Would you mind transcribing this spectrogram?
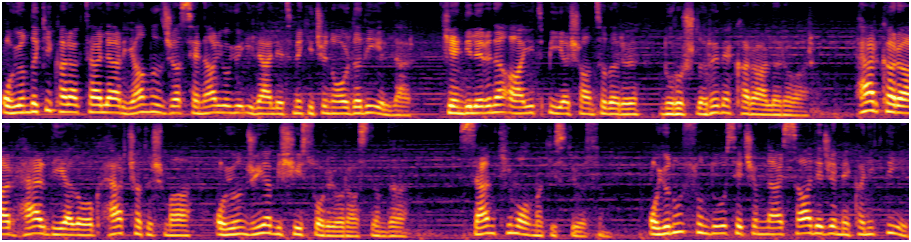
Oyundaki karakterler yalnızca senaryoyu ilerletmek için orada değiller. Kendilerine ait bir yaşantıları, duruşları ve kararları var. Her karar, her diyalog, her çatışma oyuncuya bir şey soruyor aslında. Sen kim olmak istiyorsun? Oyunun sunduğu seçimler sadece mekanik değil.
